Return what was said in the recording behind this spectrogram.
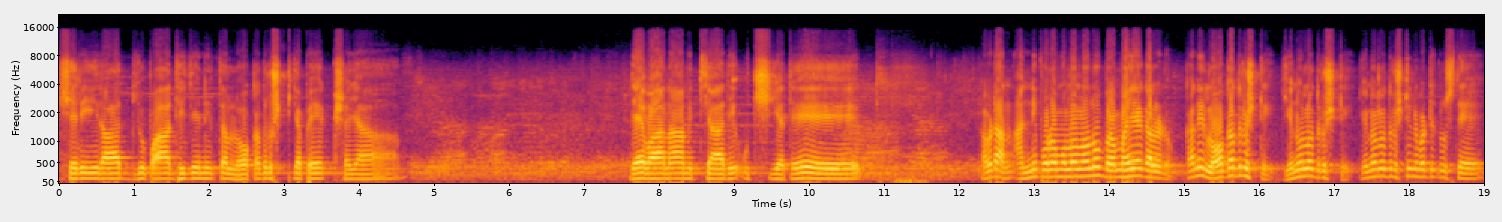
శరీరాద్యుపాధిజనిత లోకదృష్ట్యపేక్షయా. దేవానామిత్యాది ఉచ్యతే. కాబట్టి అన్ని పురములలోనూ బ్రహ్మయే గలడు. కానీ లోకదృష్టి జనుల దృష్టి జనుల దృష్టిని బట్టి చూస్తే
